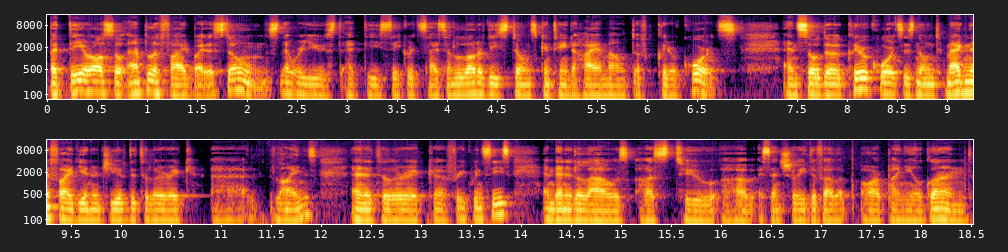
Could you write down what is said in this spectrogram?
but they are also amplified by the stones that were used at these sacred sites, and a lot of these stones contained a high amount of clear quartz, and so the clear quartz is known to magnify the energy of the telluric uh, lines and the telluric uh, frequencies, and then it allows us to uh, essentially develop our pineal gland.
